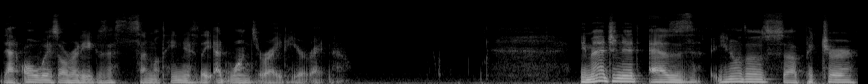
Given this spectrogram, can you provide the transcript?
that always already exists simultaneously at once right here, right now. Imagine it as, you know those uh, picture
